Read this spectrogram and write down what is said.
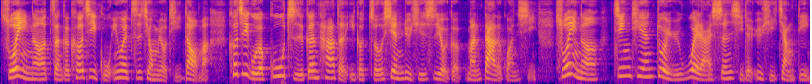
所以呢，整个科技股，因为之前我们有提到嘛，科技股的估值跟它的一个折现率其实是有一个蛮大的关系，所以呢，今天对于未来升息的预期降低，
